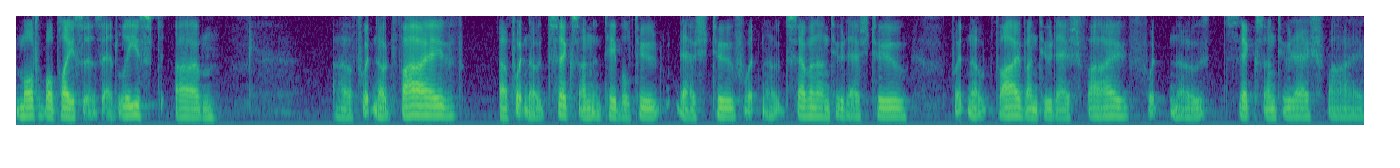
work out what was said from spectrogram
multiple places, at least um, uh, footnote five, uh, footnote six on the table two dash two, footnote seven on two dash two, footnote five on two dash five, footnote six on two dash five,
